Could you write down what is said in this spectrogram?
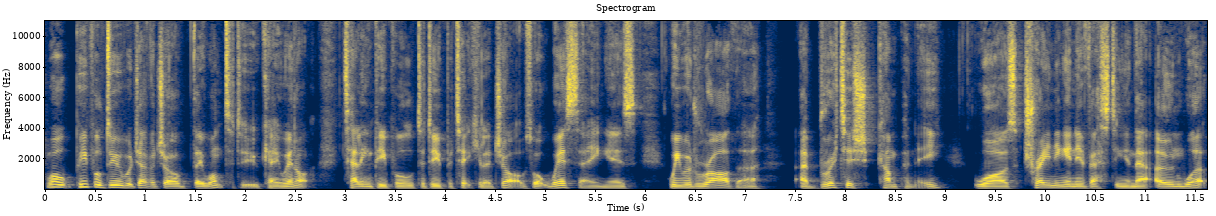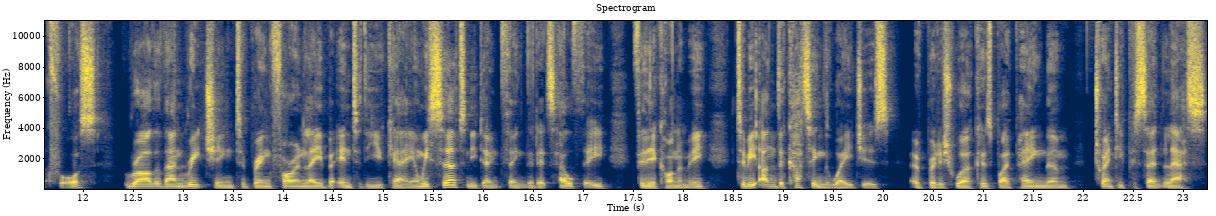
Well, people do whichever job they want to do, okay? We're not telling people to do particular jobs. What we're saying is we would rather a British company was training and investing in their own workforce rather than reaching to bring foreign labour into the UK. And we certainly don't think that it's healthy for the economy to be undercutting the wages of British workers by paying them 20% less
